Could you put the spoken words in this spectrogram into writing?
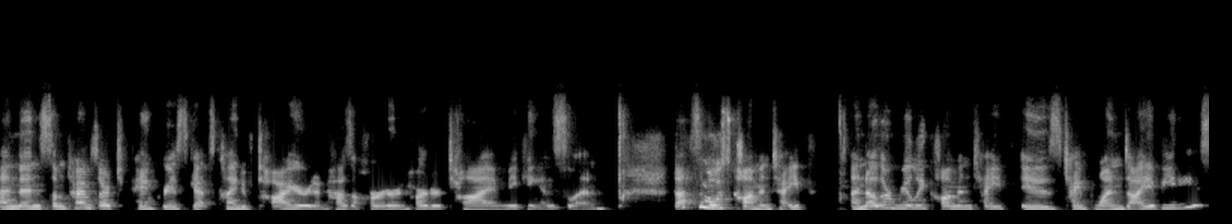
And then sometimes our pancreas gets kind of tired and has a harder and harder time making insulin. That's the most common type. Another really common type is type 1 diabetes.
